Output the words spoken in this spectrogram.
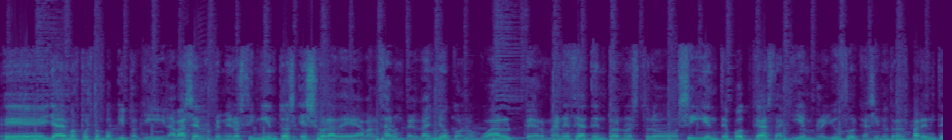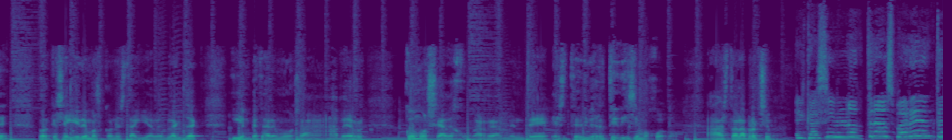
Eh, ya hemos puesto un poquito aquí la base, los primeros cimientos. Es hora de avanzar un peldaño, con lo cual permanece atento a nuestro siguiente podcast aquí en Playuzu, el Casino Transparente, porque seguiremos con esta guía de Blackjack y empezaremos a, ver cómo se ha de jugar realmente este divertidísimo juego. Hasta la próxima. El Casino Transparente,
